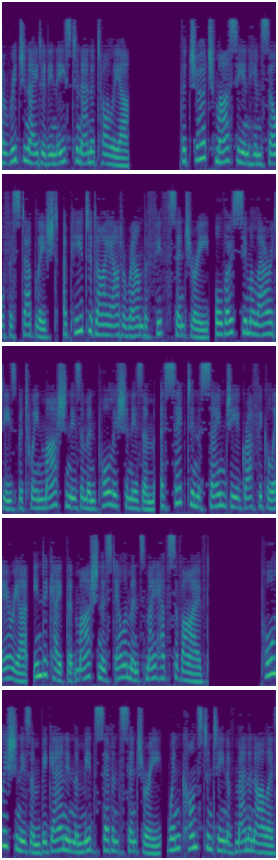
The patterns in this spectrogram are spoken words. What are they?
originated in eastern Anatolia. The church Marcion himself established, appeared to die out around the 5th century, although similarities between Marcionism and Paulicianism, a sect in the same geographical area, indicate that Marcionist elements may have survived. Paulicianism began in the mid-7th century, when Constantine of Mananalis,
